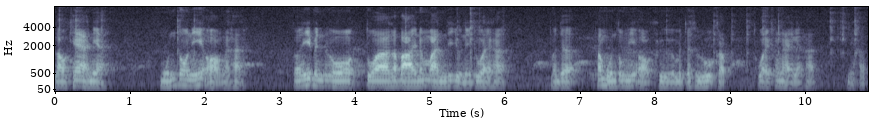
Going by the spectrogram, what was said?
เราแค่เนี่ยหมุนตัวนี้ออกนะฮะตัวนี้เป็นตัวตัวระบายน้ำมันที่อยู่ในถ้วยฮะมันจะถ้าหมุนตรงนี้ออกคือมันจะทะลุกับถ้วยข้างในเลยฮะนี่ครับ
